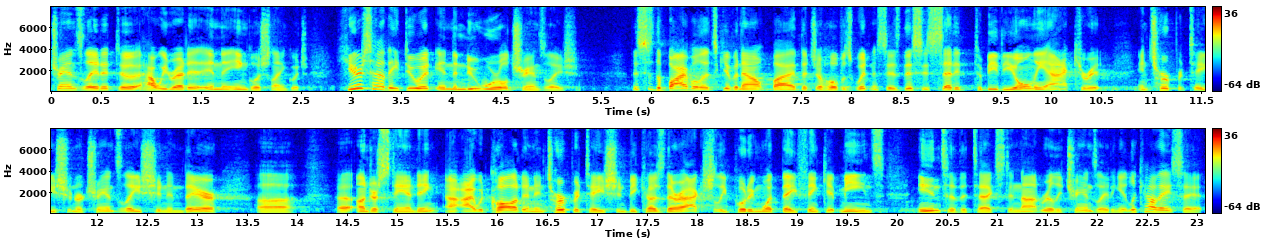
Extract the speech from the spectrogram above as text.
translated to how we read it in the English language. Here's how they do it in the New World Translation. This is the Bible that's given out by the Jehovah's Witnesses. This is said to be the only accurate interpretation or translation in their uh, uh, understanding. I would call it an interpretation because they're actually putting what they think it means into the text and not really translating it. Look how they say it.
